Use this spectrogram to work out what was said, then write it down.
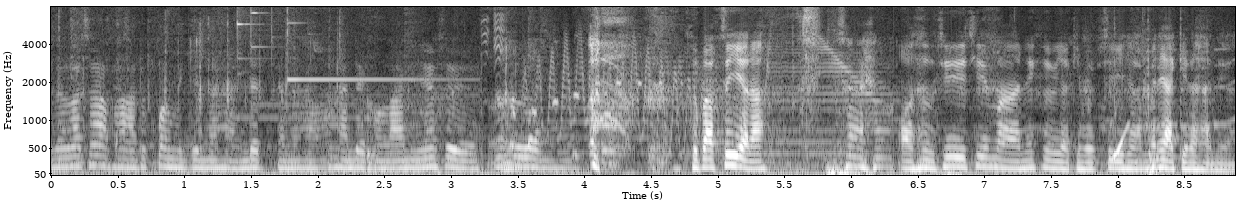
แล้วก็จะพาทุกคนไปกินอาหารเด็ดกันนะครับอาหารเด็ดของร้านนี้ก็คือน้ำมันลมครับคือเป๊ปซี่อะนะใช่ครับอ๋อคือที่ที่มานี่คืออยากกินเป๊ปซี่ใช่ไหมไม่ได้อยากกินอาหารเหนือ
